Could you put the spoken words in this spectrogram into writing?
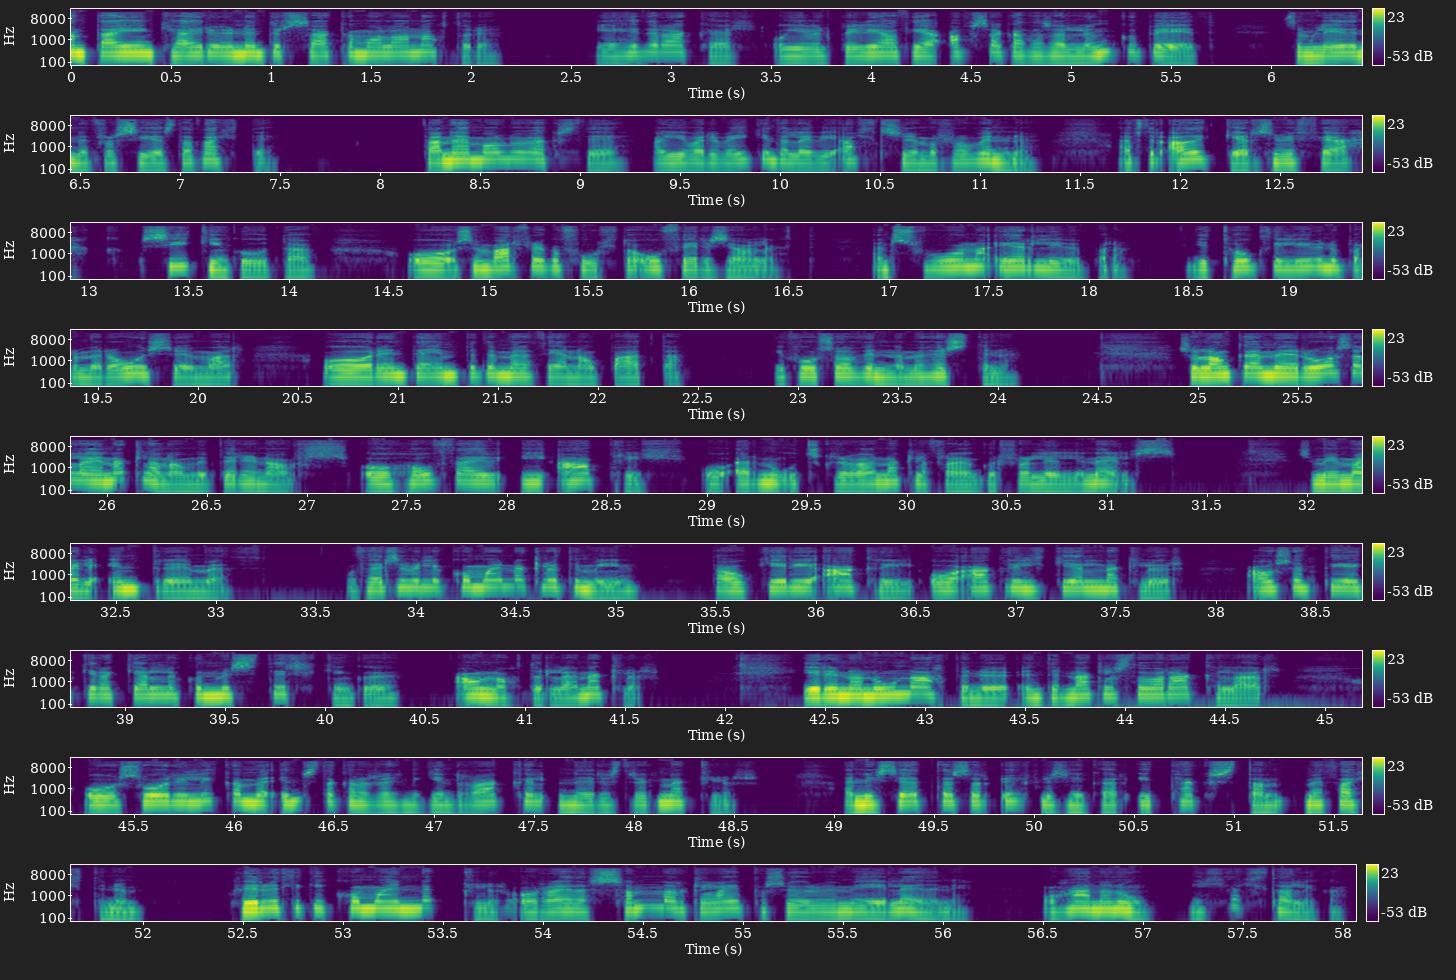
Góðan daginn kæru unnendur sakamála á náttúru. Ég heiti Rakel og ég vil byrja á því að afsaka þessa lungu bið sem liðin er frá síðasta þætti. Þannig er mál með vexti að ég var í veikindalegi í allt sumar frá vinnu eftir aðgerð sem ég fekk síkingu út af og sem var frekar fúlt og óferisjánlegt. En svona er lífið bara. Ég tók því lífinu bara með rói sumar og reyndi að einbytta mér að því að ná bata. Ég fór svo að vinna með höstinu. Svo langaði mig rosalega í naglanámi byrjun árs og hóf það í apríl og er nú útskrifað naglafræðingur frá Lili Nails sem ég mæli eindreiði með. Og þeir sem vilja koma í naglöti mín þá ger ég akríl og akríl gelnaglur ásendi að gera gellökun með styrkingu á náttúrulega naglur. Ég er inn á núna appinu undir naglastofa Rakelar og svo er ég líka með Instagram-reikningin Rakel neðristreg naglur en ég set þessar upplýsingar í textan með þættinum Hver vill ekki koma í neglur og ræða sannar glæpasögur við mig í leiðinni? Og hana nú, ég held það líka.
